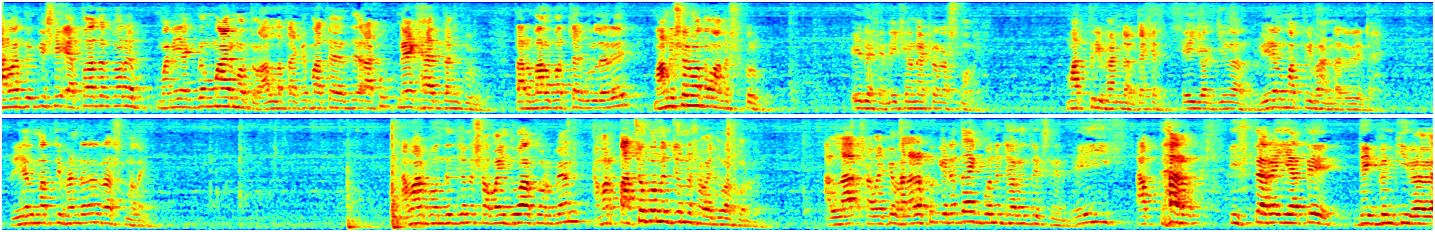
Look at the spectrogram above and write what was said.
আমাদেরকে সে এত আদর করে মানে একদম মায়ের মতো, আল্লাহ তাকে বাচ্চায় রাখুক ন্যাক হায়াত দান করুক। তার বাল বাচ্চাগুলোরে মানুষের মতো মানুষ করুক। এই দেখেন এখানে একটা রসমলাই মাতৃ ভান্ডার দেখেন, এই অরিজিনাল রিয়েল মাতৃ ভান্ডারের এটা। রিয়েল মাতৃ ভান্ডারের রসমালাই আমার বোনদের জন্য সবাই দোয়া করবেন, আমার পাঁচও বোনের জন্য সবাই দোয়া করবেন। আল্লাহ সবাইকে ভালো রাখুক, এটা তো এক বোনের জলে দেখছেন। এই আপনার ইফতারে ইয়াতে দেখবেন কীভাবে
